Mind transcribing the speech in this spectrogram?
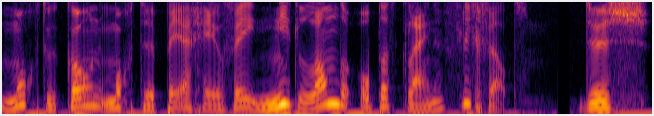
mocht de, koning, mocht de PRGOV niet landen op dat kleine vliegveld. Dus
